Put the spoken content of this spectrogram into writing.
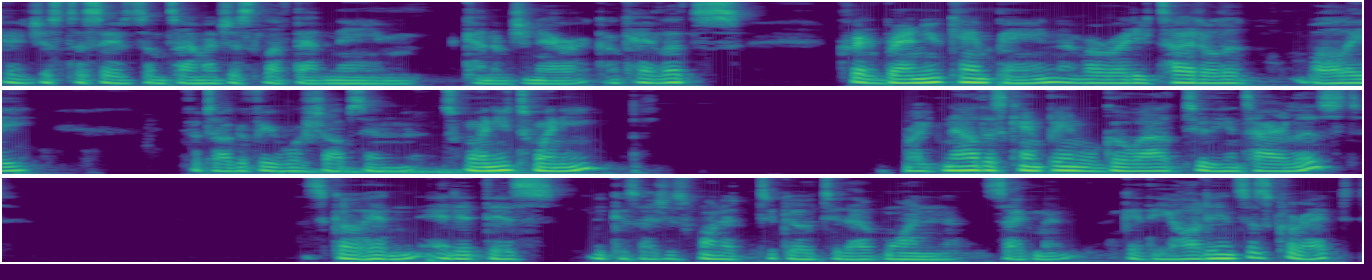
Okay, just to save some time, I just left that name kind of generic. Okay, let's create a brand new campaign. I've already titled it Bali Photography Workshops in 2020. Right now, this campaign will go out to the entire list. Let's go ahead and edit this because I just wanted to go to that one segment. Okay, the audience is correct.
